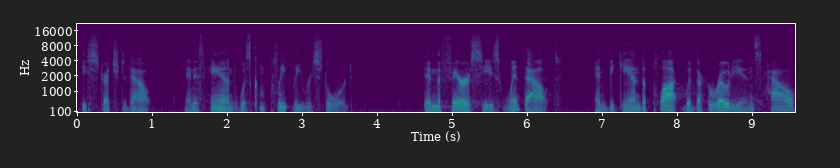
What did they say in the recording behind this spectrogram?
He stretched it out, and his hand was completely restored. Then the Pharisees went out and began to plot with the Herodians how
